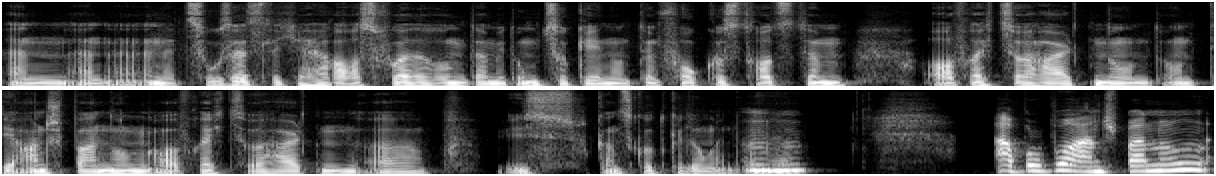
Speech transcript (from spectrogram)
ein, ein, eine zusätzliche Herausforderung, damit umzugehen und den Fokus trotzdem aufrechtzuerhalten und, und die Anspannung aufrechtzuerhalten, äh, ist ganz gut gelungen. Mhm. Ja. Apropos Anspannung,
